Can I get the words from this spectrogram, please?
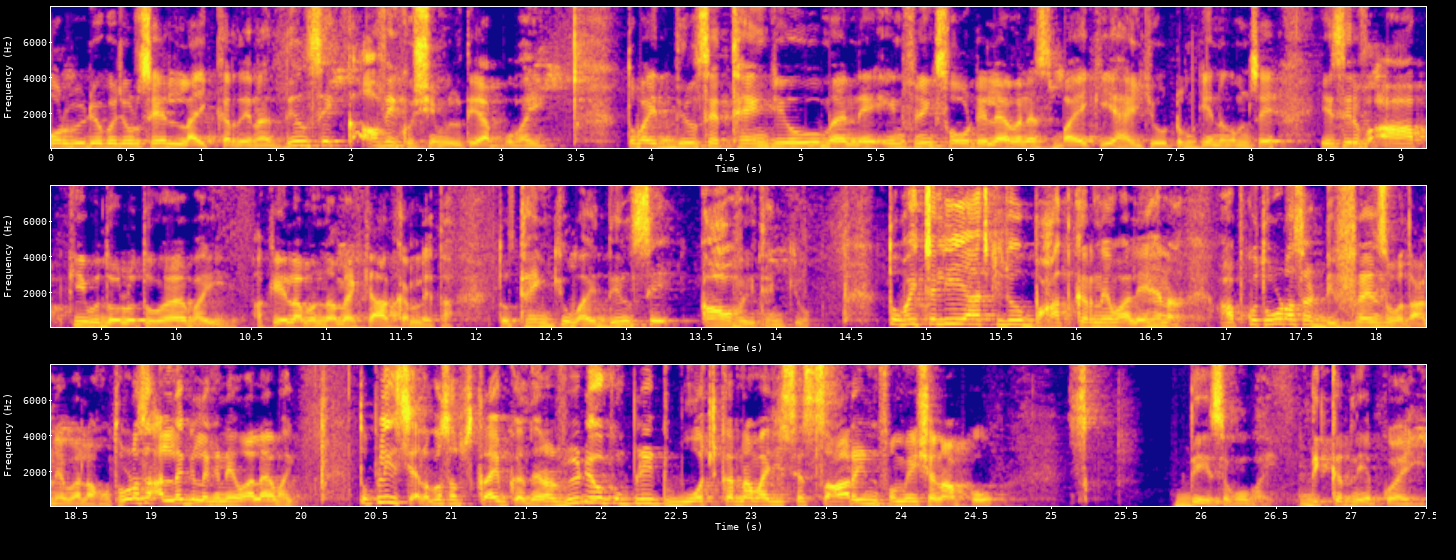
और वीडियो को ज़रूर से लाइक कर देना। दिल से काफ़ी खुशी मिलती है आपको भाई। तो भाई दिल से थैंक यू मैंने Infinix Hot eleven S buy किया है यूट्यूब की इनकम से। ये सिर्फ़ आपकी बदौलत हुआ है भाई। अकेला बंदा मैं क्या कर लेता। तो थैंक यू भाई। दिल से काफ़ी थैंक यू तो भाई चलिए आज की जो बात करने वाले हैं ना, आपको थोड़ा सा डिफरेंस बताने वाला हूँ थोड़ा सा अलग लगने वाला है भाई। तो प्लीज़ चैनल को सब्सक्राइब कर देना वीडियो कंप्लीट वॉच करना भाई, जिससे सारी इन्फॉर्मेशन आपको दे सकूँ भाई। दिक्कत नहीं आपको आएगी।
